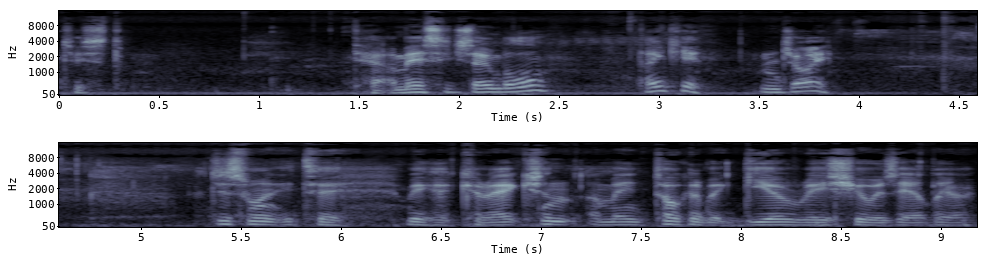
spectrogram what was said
just hit a message down below. Thank you. Enjoy. I just wanted to make a correction. I mean, talking about gear ratios earlier.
